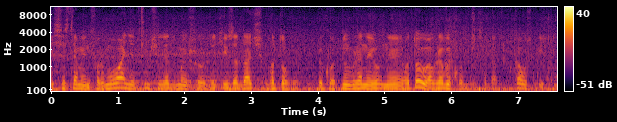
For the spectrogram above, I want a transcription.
і система інформування. Таким чином, я думаю, що до тих задач готові виконувати. Ну вже не, готові, а вже виконують задачі. Поки успішно.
